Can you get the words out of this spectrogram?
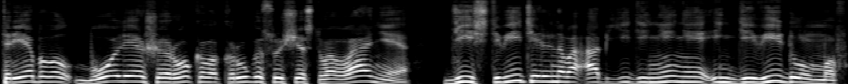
требовал более широкого круга существования, действительного объединения индивидуумов,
